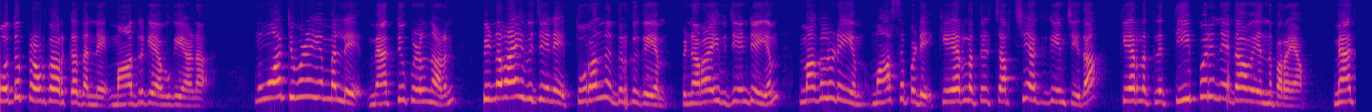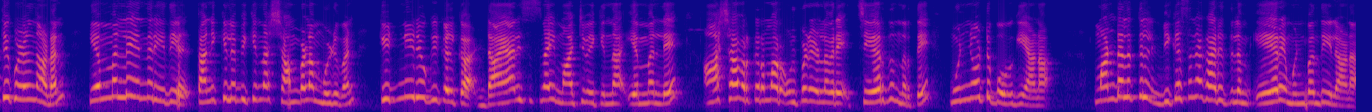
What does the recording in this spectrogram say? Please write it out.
പൊതുപ്രവർത്തകർക്ക് തന്നെ മാതൃകയാവുകയാണ്. Muvattupuzha M L A Mathew Kuzhalnadan Pinarayi വിജയനെ തുറന്നെതിർക്കുകയും പിണറായി വിജയന്റെയും മകളുടെയും മാസപ്പടി കേരളത്തിൽ ചർച്ചയാക്കുകയും ചെയ്ത കേരളത്തിലെ തീപ്പൊരി നേതാവ് എന്ന് പറയാം. Mathew Kuzhalnadan M L A എന്ന രീതിയിൽ തനിക്ക് ലഭിക്കുന്ന ശമ്പളം മുഴുവൻ കിഡ്നി രോഗികൾക്ക് ഡയാലിസിസിനായി മാറ്റിവെക്കുന്ന എം എൽ എ ആശാവർക്കർമാർ ഉൾപ്പെടെയുള്ളവരെ ചേർത്ത് നിർത്തി മുന്നോട്ടു പോവുകയാണ്. മണ്ഡലത്തിൽ വികസന കാര്യത്തിലും ഏറെ മുൻപന്തിയിലാണ്.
